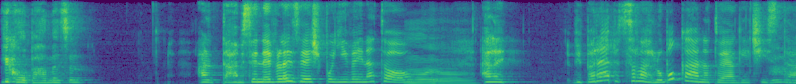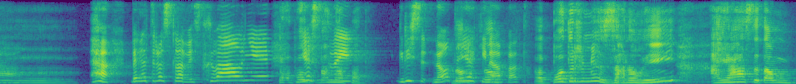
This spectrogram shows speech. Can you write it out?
vykoupáme se. Ale tam se nevlezeš, podívej na to. No jo. Ale vypadá docela hluboká na to, jak je čistá. Ha, Bratroslavy, schválně, Po- po- jestli... nápad. Když si, no, ty jaký nápad? A Podrž mě za nohy a já se tam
